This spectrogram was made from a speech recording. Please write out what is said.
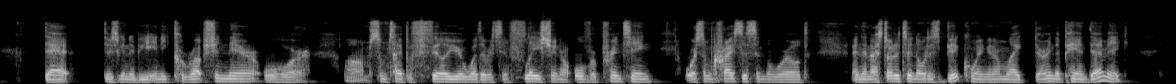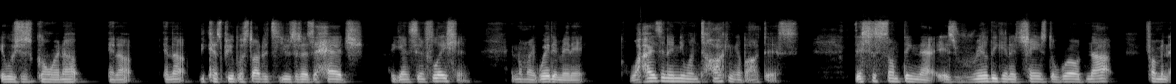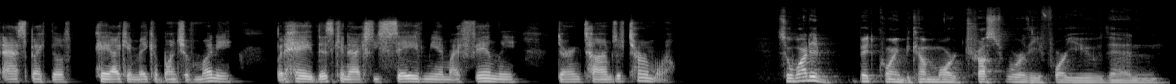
that there's going to be any corruption there or um, some type of failure, whether it's inflation or overprinting or some crisis in the world. And then I started to notice Bitcoin, and I'm like, during the pandemic, it was just going up and up and up because people started to use it as a hedge against inflation. And I'm like, wait a minute, why isn't anyone talking about this? This is something that is really going to change the world, not from an aspect of, hey, I can make a bunch of money, but hey, this can actually save me and my family during times of turmoil. So, why did Bitcoin become more trustworthy for you than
